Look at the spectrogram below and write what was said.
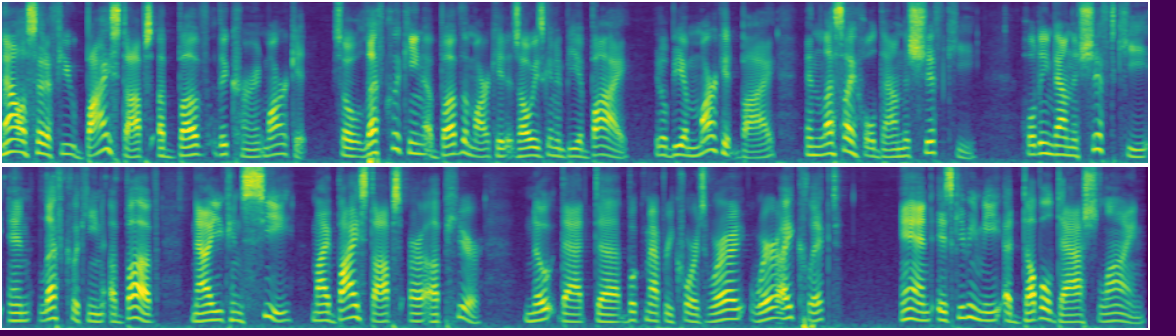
Now I'll set a few buy stops above the current market. So left clicking above the market is always going to be a buy. it'll be a market buy unless I hold down the shift key. Holding down the shift key and left clicking above, now you can see my buy stops are up here. Note that uh, Bookmap records where I, where I clicked and is giving me a double dashed line.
